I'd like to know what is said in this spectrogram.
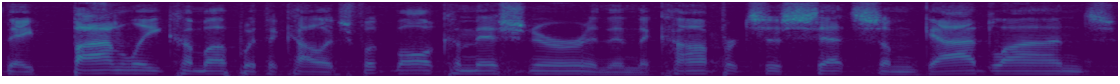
they finally come up with a college football commissioner, and then the conferences set some guidelines.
